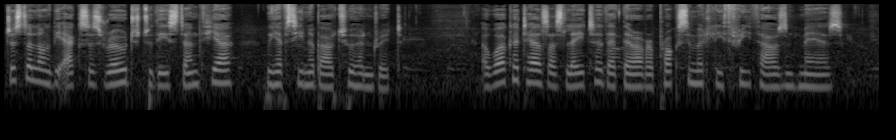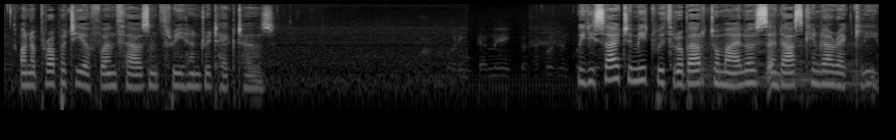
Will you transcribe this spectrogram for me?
Just along the access road to the Estancia, we have seen about 200. A worker tells us later that there are approximately 3,000 mares on a property of 1,300 hectares. We decide to meet with Roberto Milos and ask him directly.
